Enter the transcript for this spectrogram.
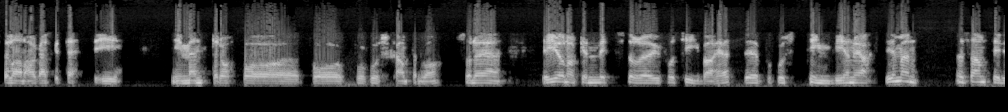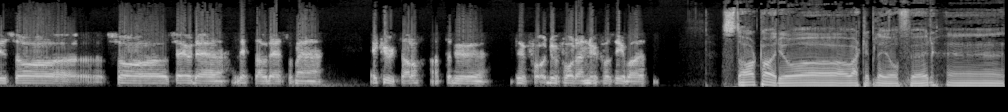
spillerne har ganske tett i, i mente da, på, på, på, hvordan kampen var. Så det, det gjør nok en litt større uforutsigbarhet eh, på hvordan ting blir nøyaktig. men men samtidig så, så, så, er jo det litt av det som er, er kult her. da, At du, du, får, du får den uforutsigbarheten. Start har jo vært i playoff før, eh,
